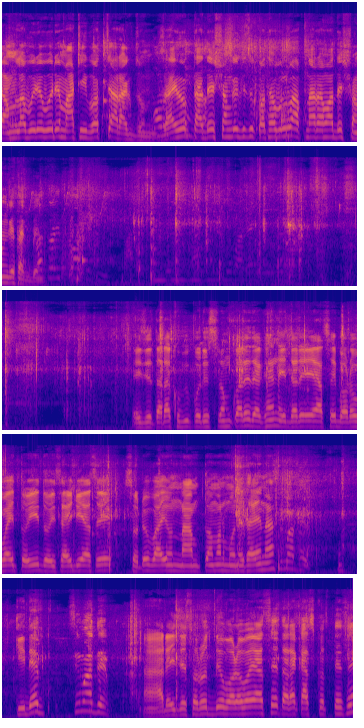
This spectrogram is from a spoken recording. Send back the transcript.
গামলা বইরে বইরে মাটি বচ্ছে আর একজন যাই হোক তাদের সঙ্গে কিছু কথা বলব আপনারা আমাদের সঙ্গে থাকবেন। এই যে তারা খুবই পরিশ্রম করে দেখেন এধারে আছে বড় ভাই তৈদ ওই সাইডে আছে ছোট ভাই ওর নাম তো আমার মনে থাকে না। কি দেব? সীমাদেব। আর এই যে শরদ্দীয় বড় ভাই আছে, তারা কাজ করতেছে।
